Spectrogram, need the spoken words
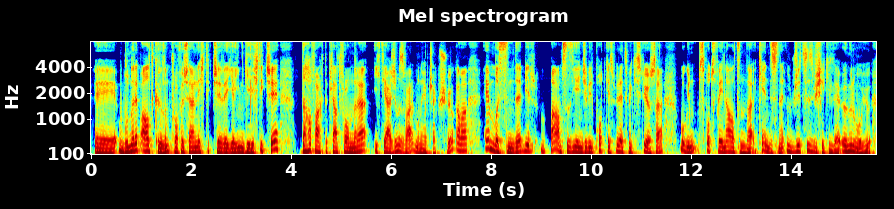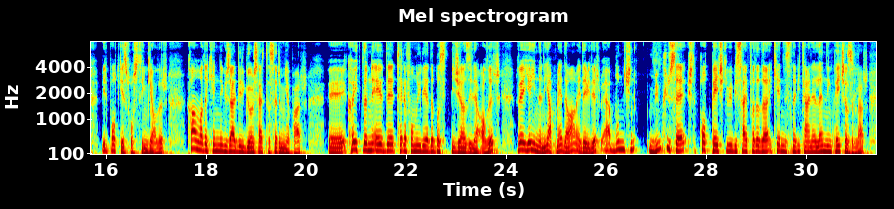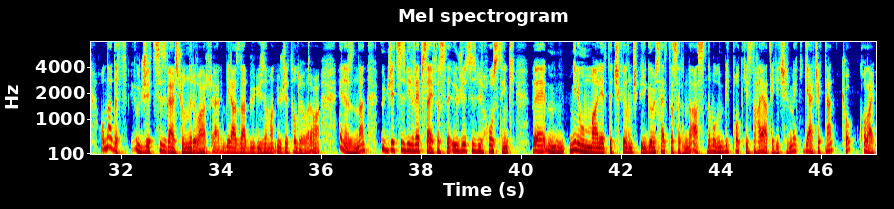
E, bunlar hep alt kırılım. Profesyonelleştikçe ve yayın geliştikçe daha farklı platformlara ihtiyacımız var. Buna yapacak bir şey yok ama en basitinde bir bağımsız yayıncı bir podcast üretmek istiyorsa bugün Spotify'ın altında kendisine ücretsiz bir şekilde ömür boyu bir podcast hostingi alır. Canva'da kendine güzel bir görsel tasarım yapar. E, kayıtlarını evde telefonuyla ya da basit bir cihazıyla alır ve yayınlarını yapmaya devam edebilir. Yani bunun için mümkünse işte Podpage gibi bir sayfada da kendisine bir tane landing page hazırlar. Onlar da ücretsiz versiyonları var. Yani biraz daha büyüdüğü zaman ücret alıyorlar ama en azından ücretsiz bir web sayfası, ücretsiz bir hosting ve minimum maliyetle çıkarılmış bir görsel tasarımda aslında bugün bir podcast'ı hayata geçirmek gerçekten çok kolay.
